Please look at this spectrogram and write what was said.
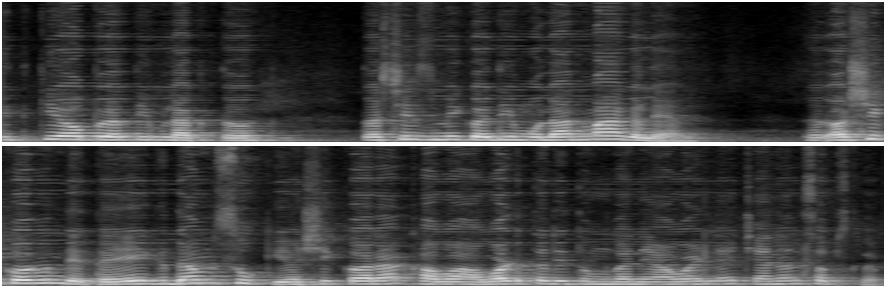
इतकी अप्रतिम लागतं तशीच मी कधी मुलांना मागल्या तर अशी करून देते. एकदम सुकी अशी करा खावा आवडतली तुमकां आणि आवडल्या चॅनल सबस्क्राईब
